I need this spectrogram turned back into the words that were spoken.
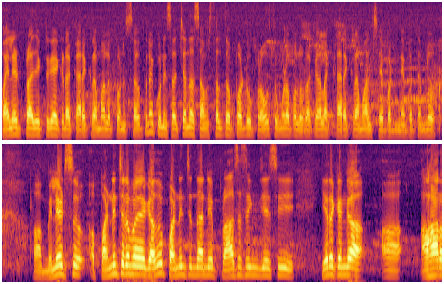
పైలట్ ప్రాజెక్టుగా ఇక్కడ కార్యక్రమాలు కొనసాగుతున్నాయి. కొన్ని స్వచ్ఛంద సంస్థలతో పాటు ప్రభుత్వం కూడా పలు రకాల కార్యక్రమాలు చేపట్టిన నేపథ్యంలో మిలెట్స్ పండించడమే కాదు పండించిన దాన్ని ప్రాసెసింగ్ చేసి ఏ రకంగా ఆహార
